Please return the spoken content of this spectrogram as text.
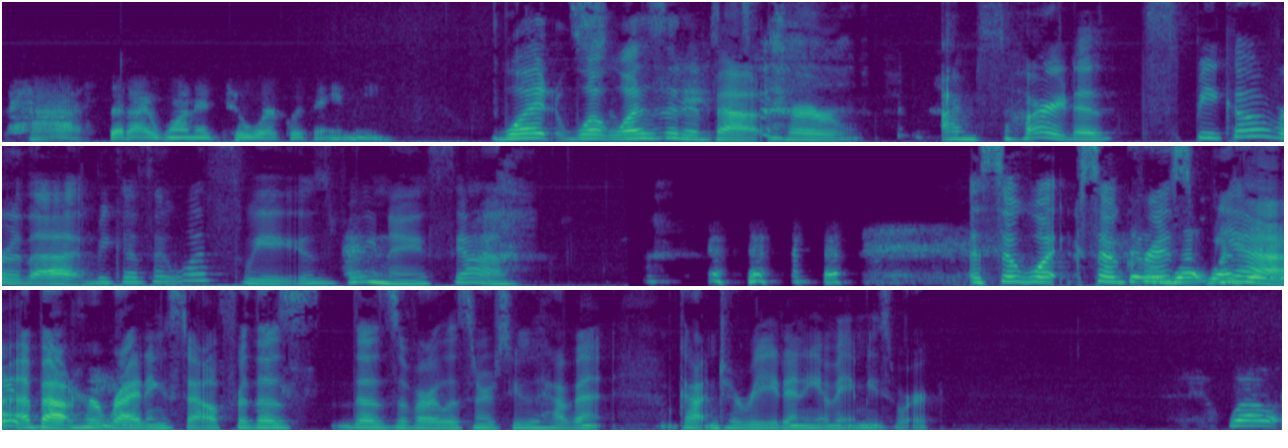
pass that I wanted to work with Amy. What what so was nice. it about her? I'm sorry to speak over that because it was sweet. It was very nice. Yeah. so what so Chris so what yeah it? about her writing style for those those of our listeners who haven't gotten to read any of Amy's work. Well,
